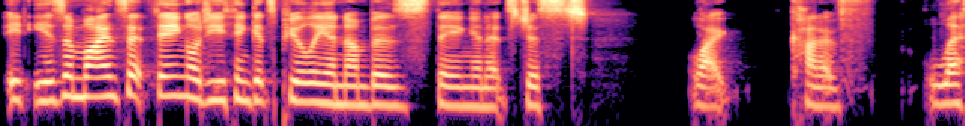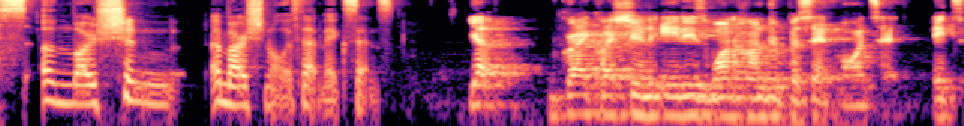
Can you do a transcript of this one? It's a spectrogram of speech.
it is a mindset thing or do you think it's purely a numbers thing and it's just like kind of less emotion emotional if that makes sense? Yep, great question. It is 100% mindset. It's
